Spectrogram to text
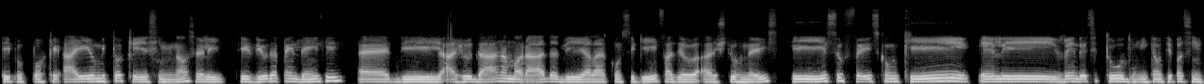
Tipo, porque aí eu me toquei, assim, nossa, ele se viu dependente é, de ajudar a namorada, de ela conseguir fazer as turnês, e isso fez com que ele vendesse tudo. Então, tipo assim,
